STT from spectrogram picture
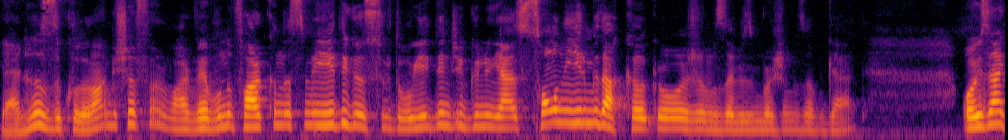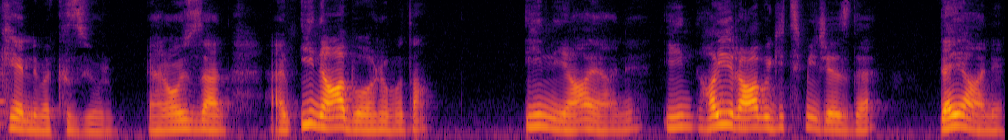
Yani hızlı kullanan bir şoför var ve bunun farkındasın ve 7 gün sürdü. Bu 7. günü yani son 20 dakikalık yolculuğumuzda bizim başımıza bu geldi. O yüzden kendime kızıyorum. Yani o yüzden yani in abi o arabadan. İn ya yani. İn. Hayır abi gitmeyeceğiz de. De yani.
